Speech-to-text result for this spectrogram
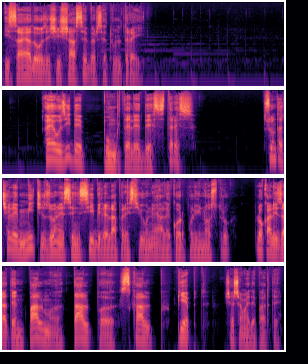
Isaia 26, versetul 3. Ai auzit de punctele de stres? Sunt acele mici zone sensibile la presiune ale corpului nostru, localizate în palmă, talpă, scalp, piept și așa mai departe.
